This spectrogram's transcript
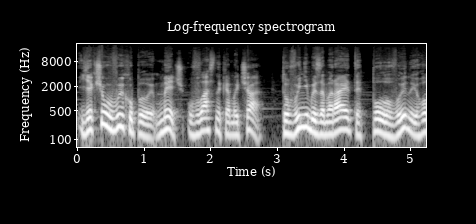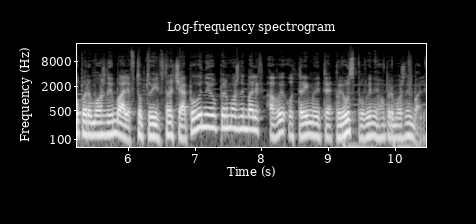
Якщо ви вихопили меч у власника меча, то ви ніби забираєте половину його переможних балів. Тобто він втрачає половину його переможних балів, а ви отримуєте плюс половину його переможних балів.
